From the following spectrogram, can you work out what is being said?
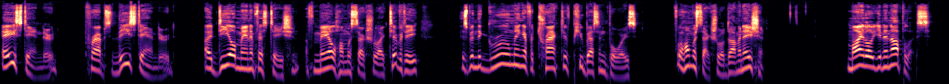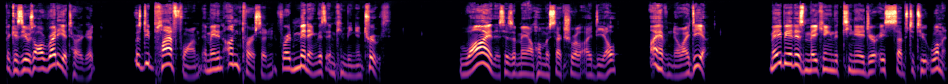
a standard, perhaps the standard, ideal manifestation of male homosexual activity has been the grooming of attractive pubescent boys for homosexual domination. Milo Yiannopoulos, because he was already a target, was deplatformed and made an unperson for admitting this inconvenient truth. Why this is a male homosexual ideal, I have no idea. Maybe it is making the teenager a substitute woman.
